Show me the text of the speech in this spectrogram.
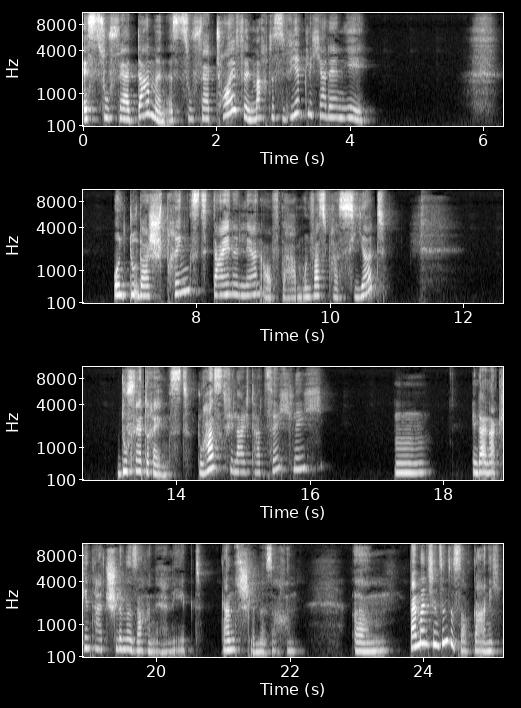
Es zu verdammen, es zu verteufeln, macht es wirklicher denn je. Und du überspringst deine Lernaufgaben. Und was passiert? Du verdrängst. Du hast vielleicht tatsächlich mh, mm, in deiner Kindheit schlimme Sachen erlebt. Ganz schlimme Sachen. Ähm, bei manchen sind es auch gar nicht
